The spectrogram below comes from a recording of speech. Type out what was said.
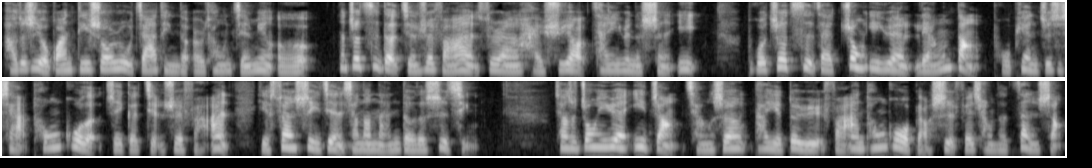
好，这是有关低收入家庭的儿童减免额。那这次的减税法案虽然还需要参议院的审议，不过这次在众议院两党普遍支持下通过了这个减税法案，也算是一件相当难得的事情。像是众议院议长强生，他也对于法案通过表示非常的赞赏。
